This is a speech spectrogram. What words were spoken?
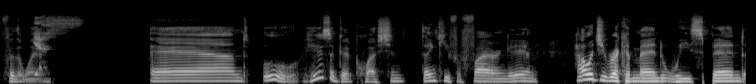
for the win. yes And ooh, here's a good question. Thank you for firing it in. How would you recommend we spend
